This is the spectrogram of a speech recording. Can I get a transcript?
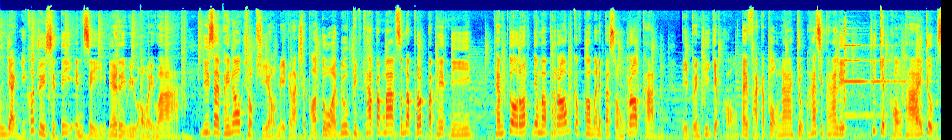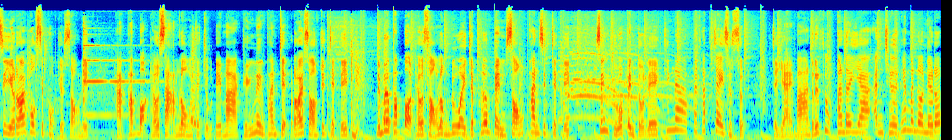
นต์อย่าง Eco Tree City NC ได้รีวิวเอาไว้ว่า ดีไซน์ภายนอกโฉบเฉี่ยวมีเอกลักษณ์เฉพาะตัวดูผิดคาดมากๆสำหรับรถประเภทนี้ แถมตัวรถยังมาพร้อมกับความอเนกประสงค์รอบคัน มีพื้นที่เก็บของใต้ฝากระโปรงหน้าจุ 55 ลิตร ที่เก็บของท้ายจุ 466.2 ลิตร หากพับเบาะแถว 3 ลงจะจุได้มากถึง 1,702.7 ลิตร และเมื่อพับเบาะแถว 2 ลงด้วยจะเพิ่มเป็น 2,017 ลิตร ซึ่งถือว่าเป็นตัวเลขที่น่าประทับใจสุดๆ จะย้ายบ้านหรือถูกภรรยาอัญเชิญให้มานอนในรถ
